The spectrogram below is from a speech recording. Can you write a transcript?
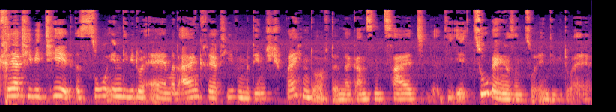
Kreativität ist so individuell mit allen Kreativen, mit denen ich sprechen durfte in der ganzen Zeit. Die Zugänge sind so individuell.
